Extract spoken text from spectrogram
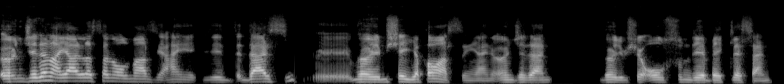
Önceden ayarlasan olmaz ya. Hani e, dersin e, böyle bir şey yapamazsın yani. Önceden böyle bir şey olsun diye beklesen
